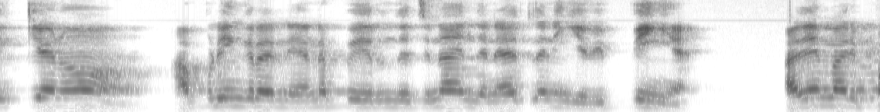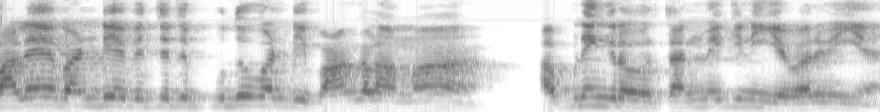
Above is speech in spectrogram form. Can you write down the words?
விற்கணும் அப்படிங்கிற நினைப்பு இருந்துச்சுன்னா இந்த நேரத்துல நீங்க விற்பீங்க அதே மாதிரி பழைய வண்டியை வித்துட்டு புது வண்டி வாங்கலாமா அப்படிங்கிற ஒரு தன்மைக்கு நீங்க வருவீங்க.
